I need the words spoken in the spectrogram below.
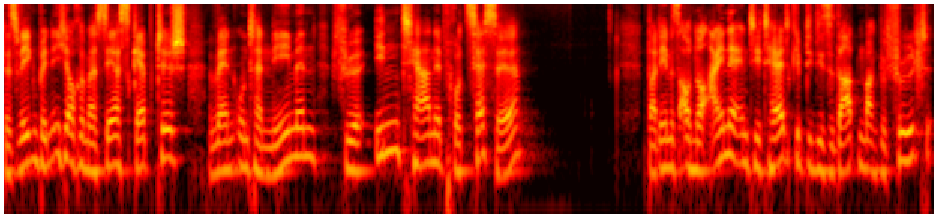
Deswegen bin ich auch immer sehr skeptisch, wenn Unternehmen für interne Prozesse, bei denen es auch nur eine Entität gibt, die diese Datenbank befüllt,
